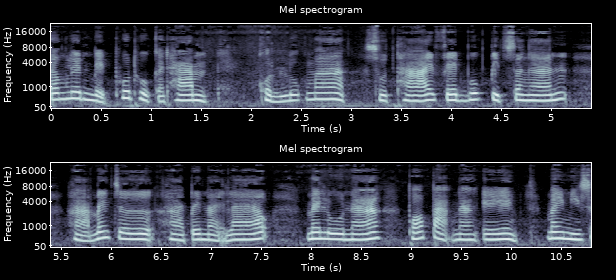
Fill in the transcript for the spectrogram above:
ต้องเล่นเบ็ดผู้ถูกกระทำขนลุกมาก สุดท้าย Facebook ปิดซะงั้น หาไม่เจอ หายไปไหนแล้ว ไม่รู้นะ เพราะปากนางเองไม่มีส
